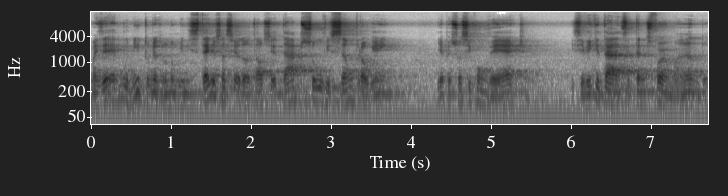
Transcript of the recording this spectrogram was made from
Mas é bonito mesmo, no ministério sacerdotal você dá absolvição para alguém e a pessoa se converte e se vê que está se transformando.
